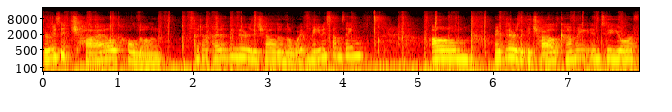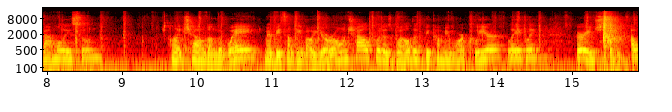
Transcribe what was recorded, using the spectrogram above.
There is a child. Hold on. I don't I don't think there's a child on the way. Maybe something um maybe there's like a child coming into your family soon. Like child on the way. Maybe something about your own childhood as well that's becoming more clear lately. Very interesting. Oh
